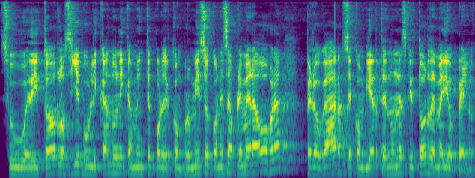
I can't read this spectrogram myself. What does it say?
Su editor lo sigue publicando únicamente por el compromiso con esa primera obra, pero Garp se convierte en un escritor de medio pelo.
